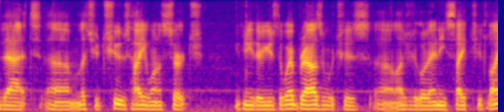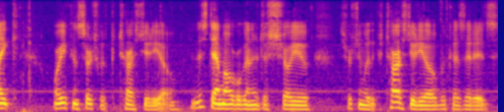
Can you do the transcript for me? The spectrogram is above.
that um, lets you choose how you want to search. You can either use the web browser, which is, uh, allows you to go to any site you'd like, or you can search with Guitar Studio. In this demo, we're going to just show you searching with Guitar Studio because it is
